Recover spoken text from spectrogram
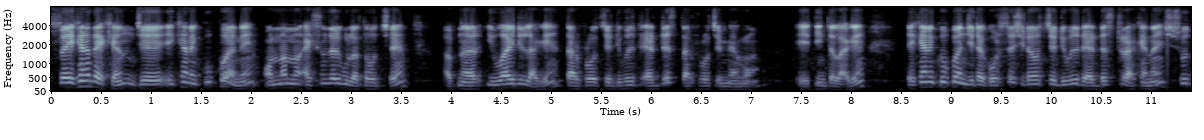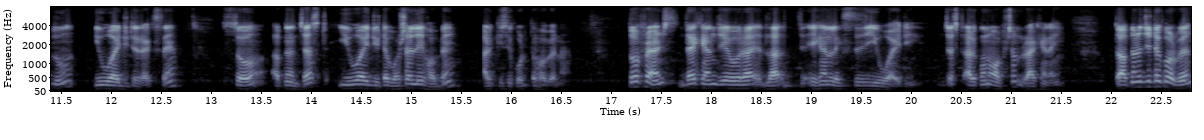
so এখানে দেখেন যে, এখানে কুকয়েনে অন্যান্য এক্সচেঞ্জারগুলোতে হচ্ছে আপনার ইউআইডি লাগে, তারপর হচ্ছে ডিপোজিট অ্যাড্রেস তারপর হচ্ছে মেমো এই তিনটা লাগে। এখানে কুকয়েন যেটা করছে, সেটা হচ্ছে ডিপোজিট অ্যাড্রেসটা রাখে নাই, শুধু ইউআইডিটা রাখছে। সো আপনার জাস্ট ইউআইডিটা বসালেই হবে, আর কিছু করতে হবে না। তো ফ্রেন্ডস দেখেন যে ওরা এখানে লিখছে যে ইউআইডি জাস্ট আর কোনো অপশন রাখে নাই। তো আপনারা যেটা করবেন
